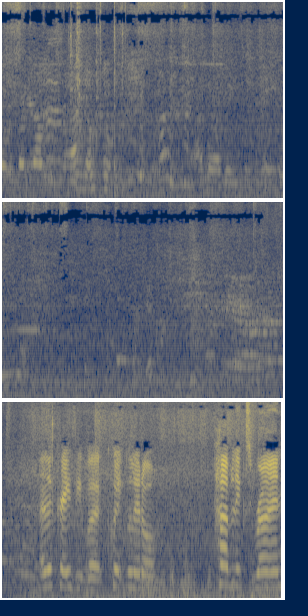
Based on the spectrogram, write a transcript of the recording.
Oh, the thirty dollars. I know. I know. I made some I look crazy, but quick little Publix run.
